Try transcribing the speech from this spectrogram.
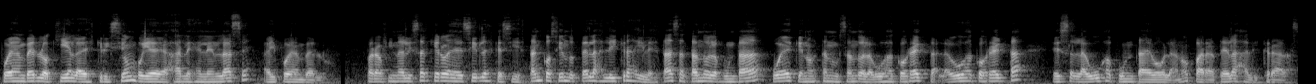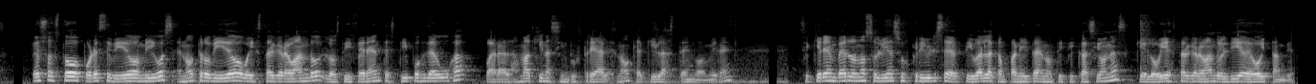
pueden verlo aquí en la descripción, voy a dejarles el enlace, ahí pueden verlo. Para finalizar quiero decirles que si están cosiendo telas licras y le está saltando la puntada, puede que no están usando la aguja correcta. La aguja correcta es la aguja punta de bola, ¿no? Para telas alicradas. Eso es todo por este video amigos. En otro video voy a estar grabando los diferentes tipos de aguja para las máquinas industriales, ¿no? Que aquí las tengo, miren. Si quieren verlo no se olviden suscribirse y activar la campanita de notificaciones que lo voy a estar grabando el día de hoy también.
